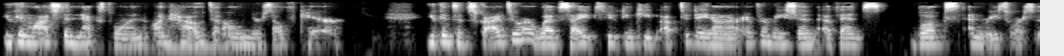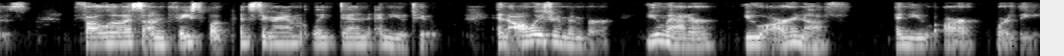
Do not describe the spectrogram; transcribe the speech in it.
You can watch the next one on how to own your self-care. You can subscribe to our website so you can keep up to date on our information, events, books, and resources. Follow us on Facebook, Instagram, LinkedIn, and YouTube. And always remember, you matter, you are enough, and you are worthy.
